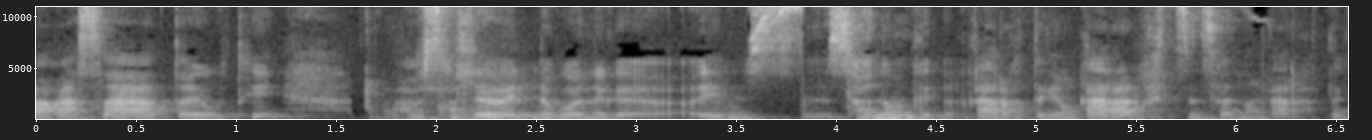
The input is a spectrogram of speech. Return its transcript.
багасаа одоо юу гэдгийг хусгалын үед нөгөө нэг ийм сонин гаргадаг юм гараар битсэн сонин гаргадаг.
